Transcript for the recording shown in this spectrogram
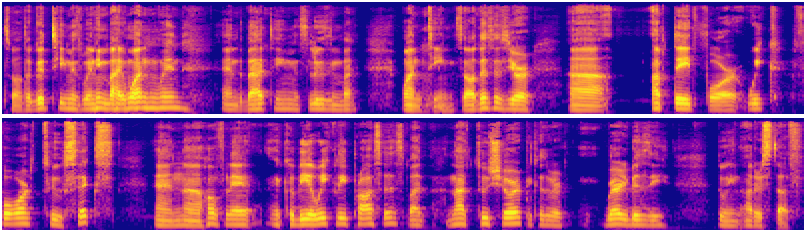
so the good team is winning by one win, and the bad team is losing by one team. So this is your uh, update for week four to six, and uh, hopefully it could be a weekly process, but not too sure because we're very busy doing other stuff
